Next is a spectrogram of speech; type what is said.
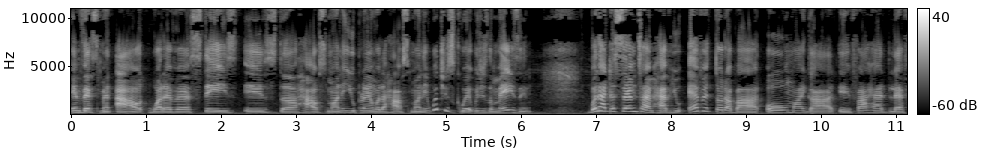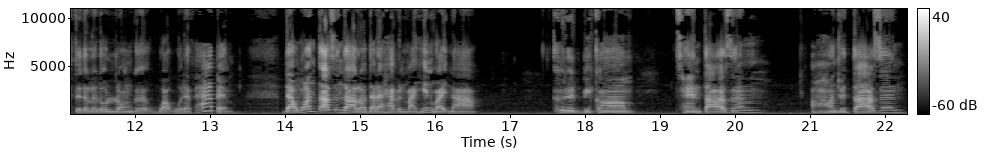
investment out. Whatever stays is the house money. You playing with the house money which is great which is amazing. But at the same time have you ever thought about oh my god if i had left it a little longer what would have happened? That one thousand dollar that i have in my hand right now could it become ten thousand a hundred thousand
